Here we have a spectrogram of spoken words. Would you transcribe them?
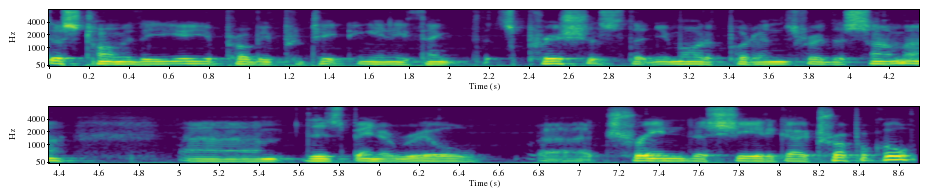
this time of the year, you're probably protecting anything that's precious that you might have put in through the summer. Um, there's been a real uh, trend this year to go tropical.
